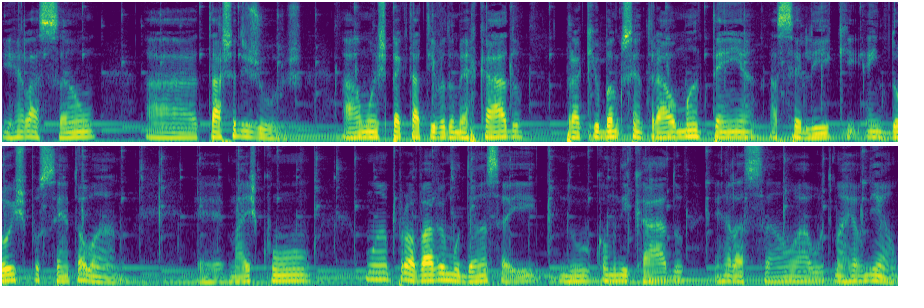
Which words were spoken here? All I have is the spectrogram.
em relação à taxa de juros. Há uma expectativa do mercado para que o Banco Central mantenha a Selic em 2% ao ano, é, mas com uma provável mudança aí no comunicado em relação à última reunião.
